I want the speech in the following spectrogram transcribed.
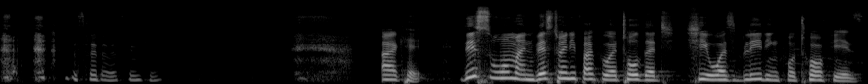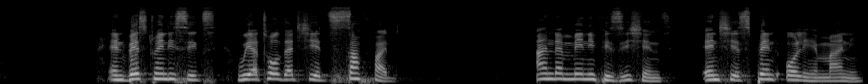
That's what I was thinking. Okay. This woman, verse 25, we were told that she was bleeding for 12 years. And verse 26, we are told that she had suffered under many physicians and she spent all her money.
